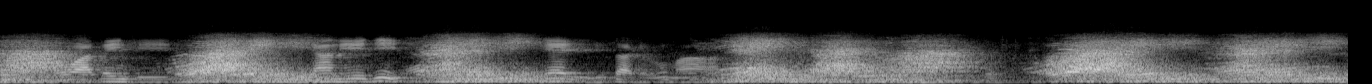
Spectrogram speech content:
မှဘဝသိမ့်တီဘဝသိမ့်တီပြန်လည်ကြည့်ပြန်လည်ကြည့်မြဲဤယူစတူမှမြဲဤယူစတူမှဘဝသိမ့်တီပြန်လည်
